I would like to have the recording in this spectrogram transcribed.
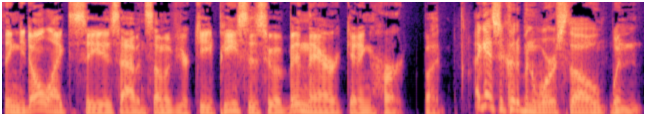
thing you don't like to see is having some of your key pieces who have been there getting hurt. But I guess it could have been worse though when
